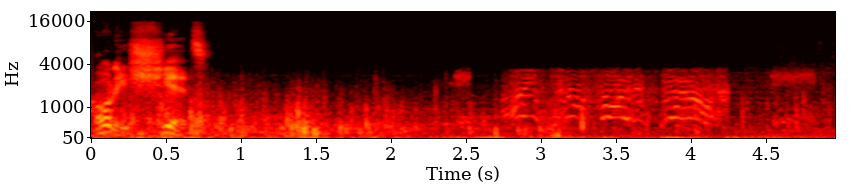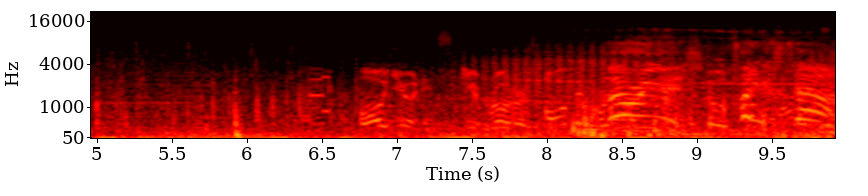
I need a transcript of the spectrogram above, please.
Holy shit. All units, get rotors on the ground. There he is! Take us down!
